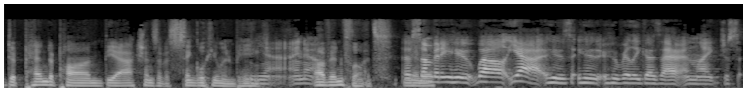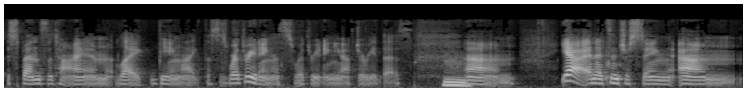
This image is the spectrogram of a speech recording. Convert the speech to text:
depend upon the actions of a single human being. Yeah, I know. Of influence. of you know? somebody who, well, yeah, who's who who really goes out and like just spends the time like being like, this is worth reading. This is worth reading. You have to read this. Hmm. Um, yeah, and it's interesting. Um,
